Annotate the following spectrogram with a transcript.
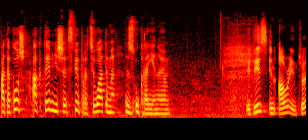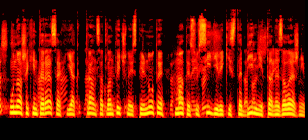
а також активніше співпрацюватиме з Україною. У наших інтересах як трансатлантичної спільноти мати сусідів, які стабільні та незалежні.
